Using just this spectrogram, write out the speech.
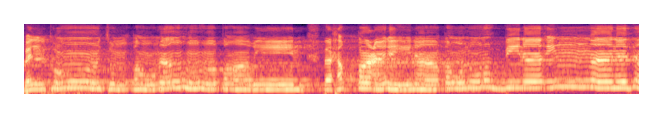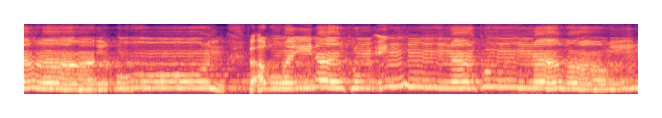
بل كنتم قوما طاغين. فحق علينا قول ربنا إنا لذائقون. فأغويناكم إنا كنا غاوين.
